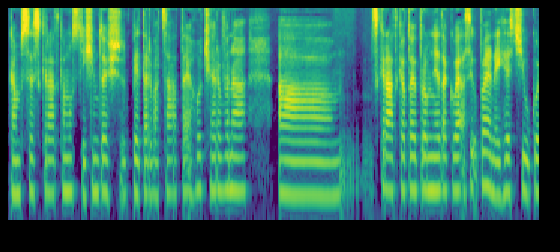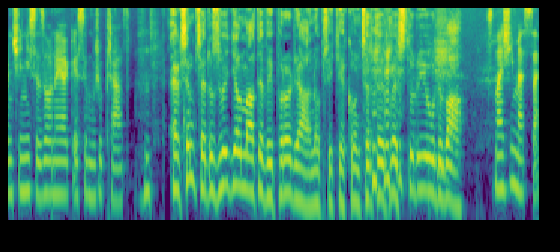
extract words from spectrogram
kam se zkrátka moc těším, to je 25. června června a zkrátka to je pro mě takové asi úplně nejhezčí ukončení sezóny, jaké si můžu přát. Jak jsem se dozvěděl, máte vyprodáno při těch koncertech ve studiu 2. Snažíme se.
